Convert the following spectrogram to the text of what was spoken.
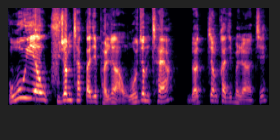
5위하고 9점 차까지 벌려놔. 5점 차야? 몇 점까지 벌려놨지?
